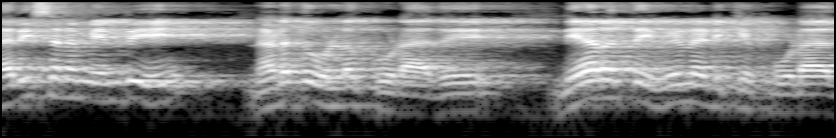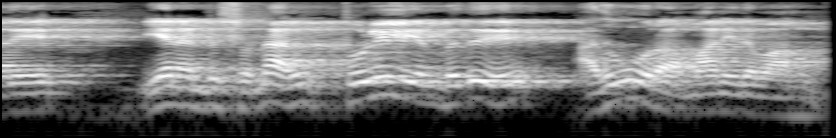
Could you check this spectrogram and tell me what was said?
கரிசனம் இன்றி நடந்து கொள்ளக்கூடாது நேரத்தை வீணடிக்கக்கூடாது. ஏனென்று சொன்னால் தொழில் என்பது அதுவும் ஒரு அமானிதமாகும்.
